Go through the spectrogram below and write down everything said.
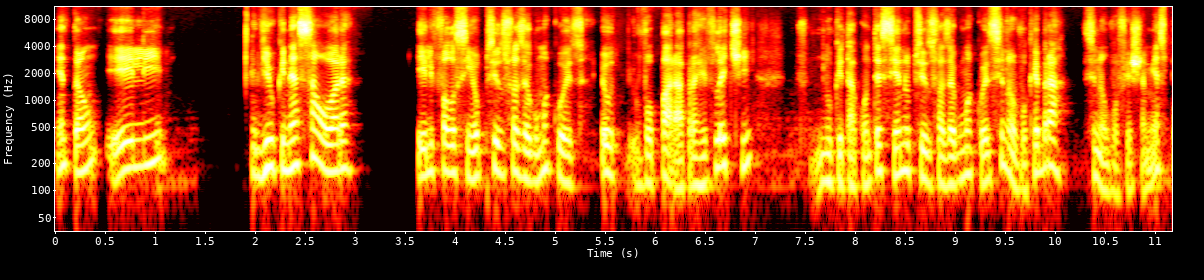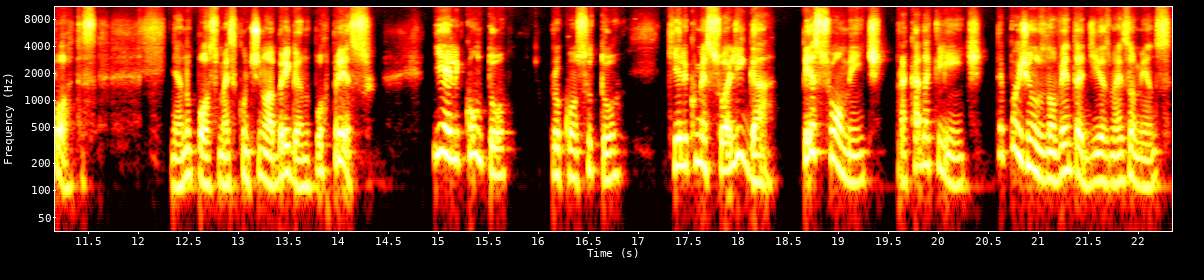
Então, ele viu que nessa hora ele falou assim: eu preciso fazer alguma coisa, eu vou parar para refletir no que está acontecendo, eu preciso fazer alguma coisa, senão eu vou quebrar, senão eu vou fechar minhas portas. Eu não posso mais continuar brigando por preço. E ele contou para o consultor que ele começou a ligar pessoalmente para cada cliente, depois de uns 90 dias mais ou menos,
